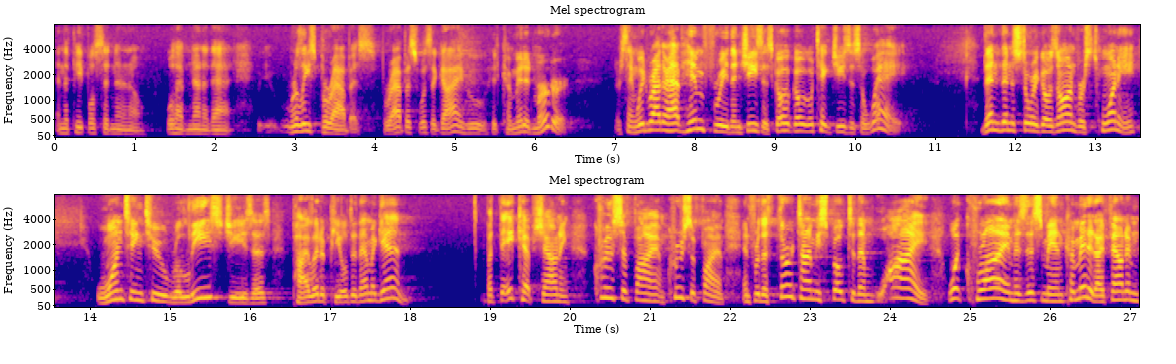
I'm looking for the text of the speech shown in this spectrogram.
And the people said, no, no, no. We'll have none of that. Release Barabbas. Barabbas was a guy who had committed murder. They're saying, we'd rather have him free than Jesus. Go, go, go take Jesus away. Then, then the story goes on, verse 20 wanting to release Jesus, Pilate appealed to them again. But they kept shouting, Crucify him, crucify him. And for the third time he spoke to them, Why? What crime has this man committed? I found him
